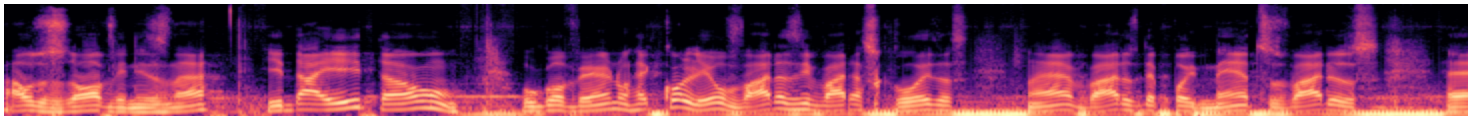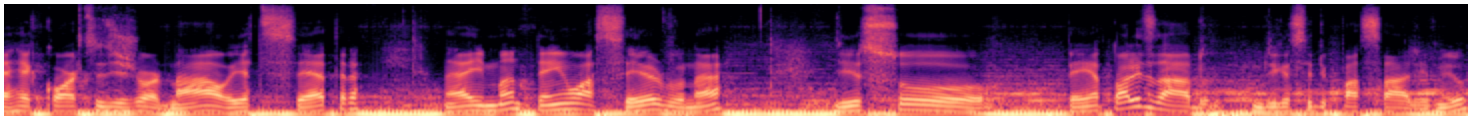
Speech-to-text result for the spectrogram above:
aos OVNIs, né? E daí, então, o governo recolheu várias e várias coisas, né? Vários depoimentos, vários é, recortes de jornal e etc, né? E mantém o acervo, né? Disso bem atualizado, diga-se de passagem, viu?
